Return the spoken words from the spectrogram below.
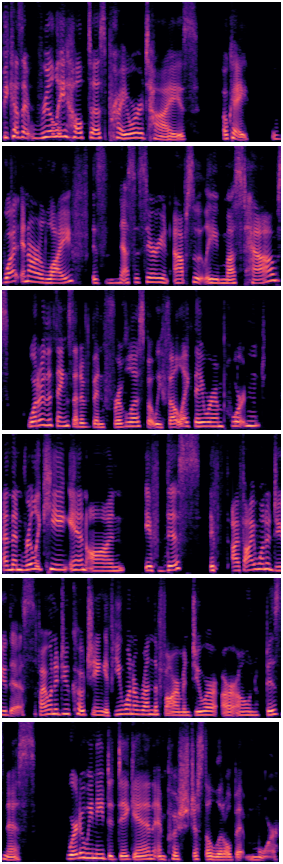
because it really helped us prioritize okay, what in our life is necessary and absolutely must haves? What are the things that have been frivolous, but we felt like they were important? And then really keying in on if this, if, if I want to do this, if I want to do coaching, if you want to run the farm and do our, our own business, where do we need to dig in and push just a little bit more?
